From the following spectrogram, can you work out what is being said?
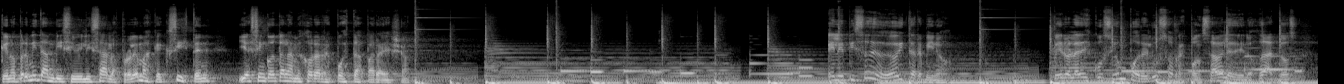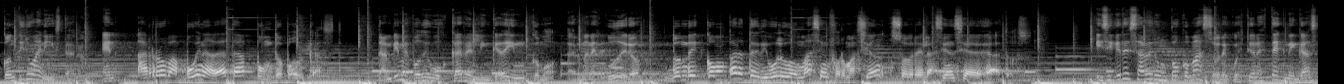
que nos permitan visibilizar los problemas que existen y así encontrar las mejores respuestas para ello? El episodio de hoy terminó. Pero la discusión por el uso responsable de los datos continúa en Instagram, en buenadata.podcast. También me podés buscar en LinkedIn como Hernán Escudero, donde comparto y divulgo más información sobre la ciencia de datos. Y si querés saber un poco más sobre cuestiones técnicas,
